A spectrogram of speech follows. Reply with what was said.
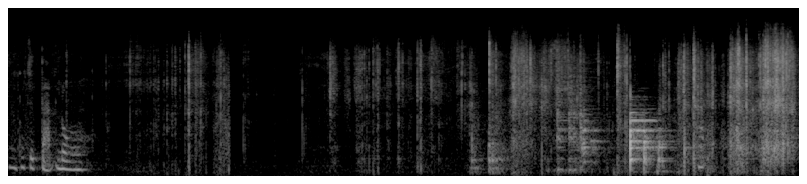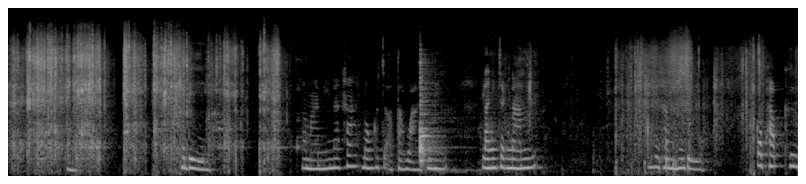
มันก็จะตัดลง พอดี ประมาณนี้นะคะ น้องก็จะเอาตาวางที่นี่ หลังจากนั้นจะทำให้ดู ก็พับครึ่ง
